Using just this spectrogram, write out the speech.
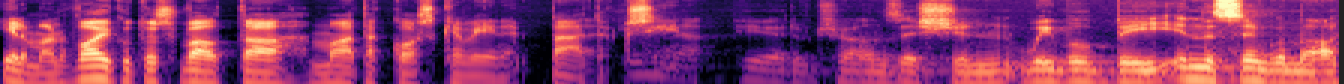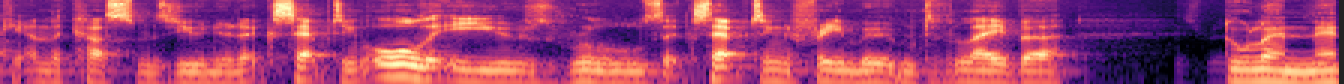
ilman vaikutusvaltaa maata koskeviin päätöksiin. period of transition, we will be in the single market and the customs union, accepting all the EU's rules, accepting free movement of labour – Tulemme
